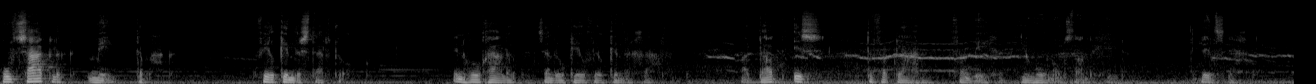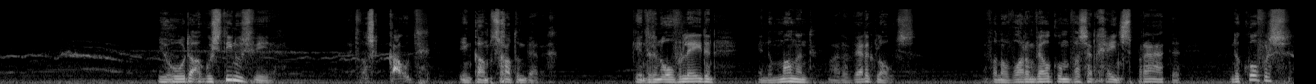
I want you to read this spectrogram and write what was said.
hoofdzakelijk mee te maken. Veel kindersterfte ook. In Hooghalen zijn er ook heel veel kindergraven. Maar dat is te verklaren vanwege je woonomstandigheden. Heel slecht. Je hoorde Augustinus weer. Het was koud in kamp Schattenberg. Kinderen overleden en de mannen waren werkloos. En van een warm welkom was er geen sprake. De koffers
